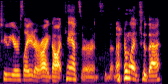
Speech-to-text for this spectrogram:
two years later i got cancer and so then i went to that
